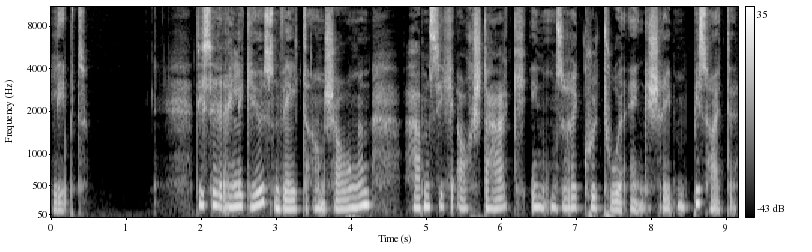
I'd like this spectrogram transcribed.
lebt. Diese religiösen Weltanschauungen haben sich auch stark in unsere Kultur eingeschrieben bis heute.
